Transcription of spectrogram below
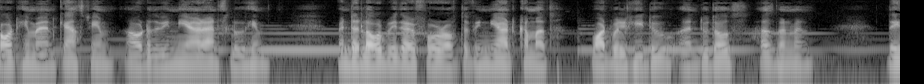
caught him and cast him out of the vineyard and slew him. When the Lord be therefore of the vineyard cometh, what will he do unto those husbandmen? They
